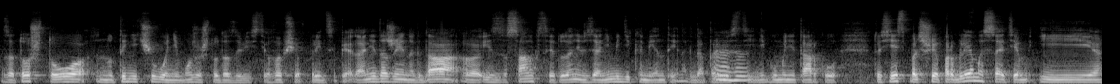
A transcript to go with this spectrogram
за то, что ну, ты ничего не можешь туда завести, вообще в принципе. Они даже иногда э, из-за санкций туда нельзя ни медикаменты иногда провести, uh-huh. ни гуманитарку. То есть есть большие проблемы с этим, и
